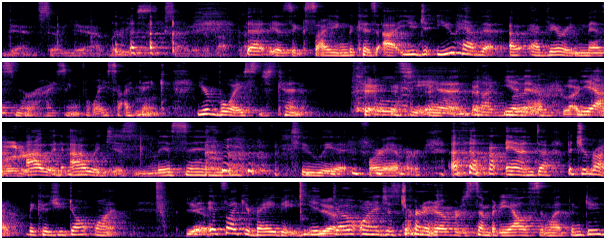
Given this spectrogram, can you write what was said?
then. So yeah, we're really excited about that. That is exciting because uh, you you have that a, a very mesmerizing voice. Mm. I think your voice just kind of pulls you in, Like you butter. know. Like yeah, butter. I would I would just listen to it forever. and uh, but you're right because you don't want Yeah. It's like your baby. You Yeah. don't want to just turn it over to somebody else and let them do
